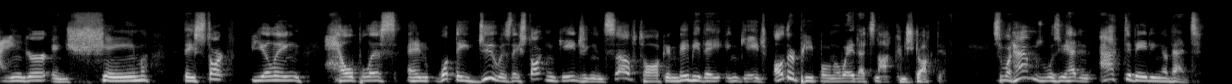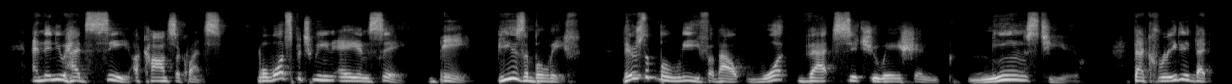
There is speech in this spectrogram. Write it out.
anger and shame. They start feeling helpless. And what they do is they start engaging in self talk and maybe they engage other people in a way that's not constructive. So what happens was you had an activating event and then you had C, a consequence. Well, what's between A and C? B. B is a belief there's a belief about what that situation means to you that created that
